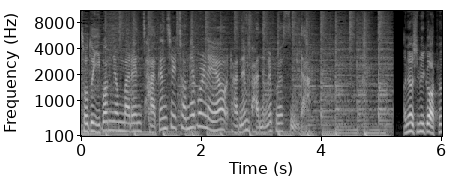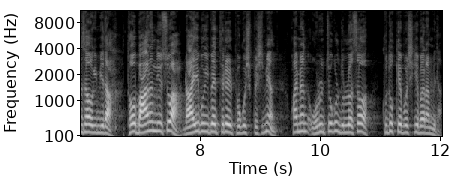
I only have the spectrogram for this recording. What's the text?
저도 이번 연말엔 작은 실천 해볼래요. 라는 반응을 보였습니다. 안녕하십니까 편사옥입니다. 더 많은 뉴스와 라이브 이벤트를 보고 싶으시면 화면 오른쪽을 눌러서 구독해 보시기 바랍니다.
